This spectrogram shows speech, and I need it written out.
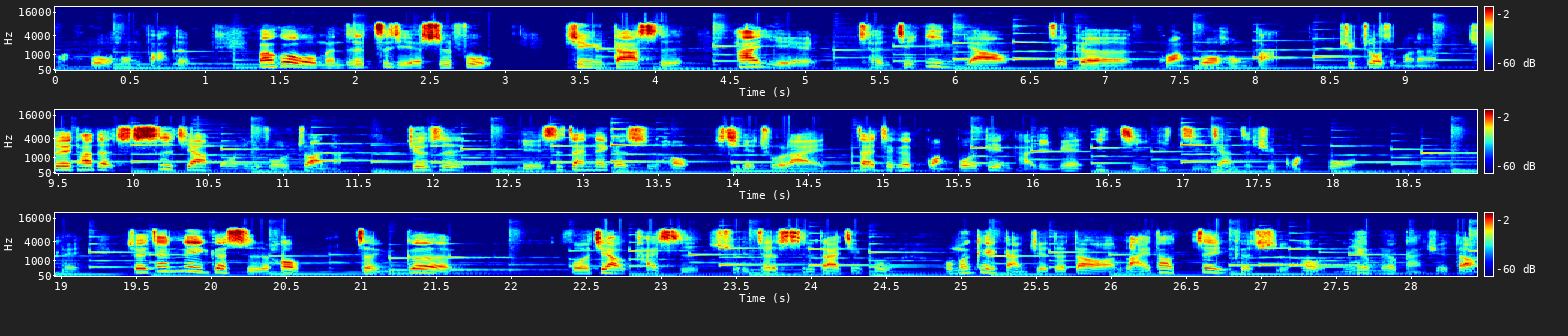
广播弘法的，包括我们的自己的师父星云大师，他也曾经应邀这个广播弘法去做什么呢？所以他的《释迦牟尼佛传》啊，就是也是在那个时候写出来，在这个广播电台里面一集一集这样子去广播。OK，所以在那个时候，整个。佛教开始随着时代进步，我们可以感觉得到，来到这个时候，你有没有感觉到，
